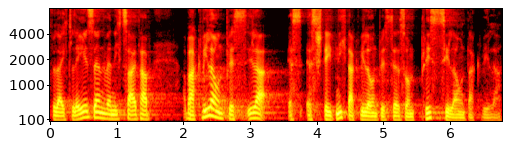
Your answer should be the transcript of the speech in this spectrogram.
vielleicht lesen, wenn ich Zeit habe. Aber Aquila und Priscilla, es, es steht nicht Aquila und Priscilla, sondern Priscilla und Aquila.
